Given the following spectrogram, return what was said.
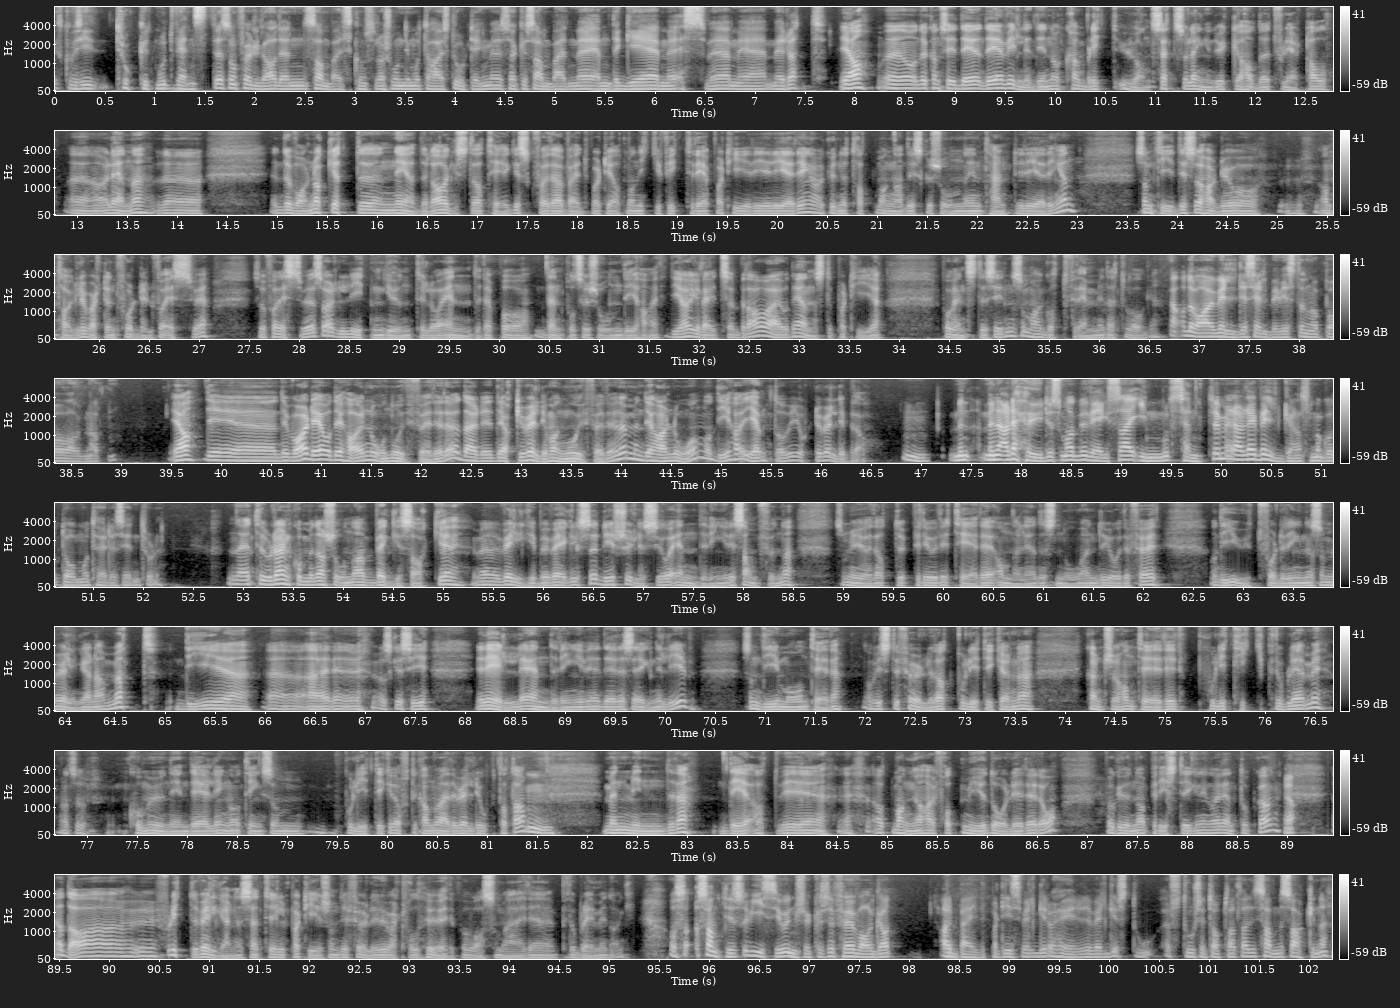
skal vi si, trukket mot venstre som følge av den samarbeidskonstellasjonen de måtte ha i Stortinget, med å søke samarbeid med MDG, med SV, med, med Rødt? Ja, eh, og du kan si det, det, ville de nok ha blitt uansett, så lenge du ikke hadde et flertall uh, alene. Det, det var nok et uh, nederlag strategisk for Arbeiderpartiet at man ikke fikk tre partier i regjering, og kunne tatt mange av diskusjonene internt i regjeringen. Samtidig så har det jo eh, antagelig vært en fordel for SV. Så for SV så er det liten grunn til å endre på den posisjonen de har. De har greid seg bra og er jo det eneste partiet på venstresiden som har gått frem i dette valget. Ja, og Det var jo veldig selvbevisste nå på valgnatten. Ja, de, de, var det, og de har noen ordførere. De, de, har ikke veldig mange ordførere, men de har noen, og de har jevnt over gjort det veldig bra. Mm. Men, men, er det Høyre som har beveget seg inn mot sentrum, eller er det velgerne som har gått over mot høyresiden, tror du? Jeg tror det er en kombinasjon av begge saker. Velgerbevegelser de skyldes jo endringer i samfunnet som gjør at du prioriterer annerledes nå enn du gjorde før. Og de utfordringene som velgerne har møtt, de eh, er hva skal jeg si, reelle endringer i deres egne liv som de må håndtere. Og hvis du føler at politikerne kanskje håndterer politikkproblemer, altså kommuneinndeling og ting som politikere ofte kan være veldig opptatt av, mm. Men mindre det at, vi, at mange har fått mye dårligere råd pga. prisstigning og renteoppgang, ja. ja. da flytter velgerne seg til partier som de føler i hvert fall hører på hva som er eh, problemet i dag. Og så, Samtidig så viser jo undersøkelser før valget at Arbeiderpartiets velger og Høyre-velger er stort sett opptatt av de samme sakene.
